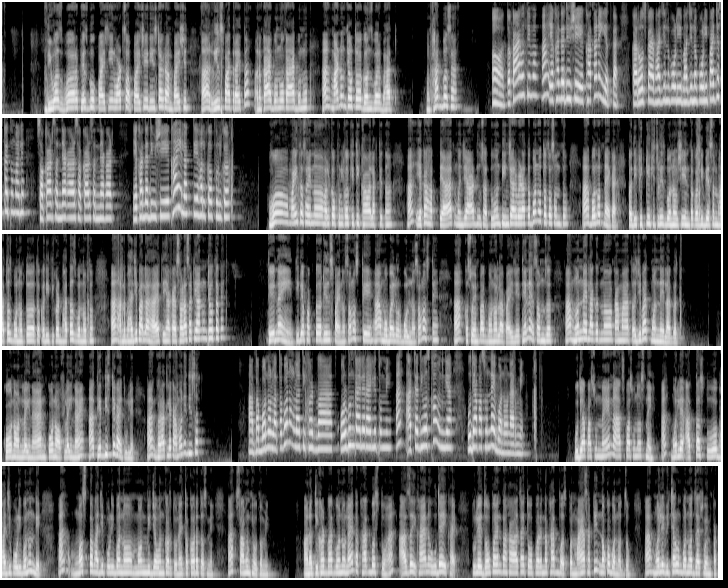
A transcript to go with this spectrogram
दिवसभर फेसबुक पाहिजे व्हॉट्सअप पाहिजे इंस्टाग्राम पाहिजे हा रील्स पाहत राहतं. आणि काय बनवू काय बनवू? हा मांडून ठेवतो गंजभर भात. खात बसा. हा तर काय होते मग? हा एखाद्या दिवशी खाता नाही येत काय? का रोज काय भाजीनं पोळी भाजीनं पोळी पाहिजेच का तुम्हाला? सकाळ संध्याकाळ सकाळ संध्याकाळ. एखाद्या दिवशी खाई लागते हलकं फुलकं. हो माहीतच आहे ना हलकं फुलकं किती खावं लागते तर. हा एका हप्त्यात म्हणजे आठ दिवसातून तीन चार वेळा तर बनवतच असं तू हा बनवत नाही काय? कधी फिक्की खिचडीच बनवशील तर कधी बेसन भातच बनवतो तर कधी तिखट भातच बनवतो. हा आणि भाजीपाला आहे तर ह्या काय सणासाठी आणून ठेवतं काय? ते नाही तिले फक्त रील्स पाहणं समजते. हा मोबाईलवर बोलणं समजते. हा का स्वयंपाक बनवला पाहिजे ते नाही समजत. हा मन नाही लागत ना कामात अजिबात मन नाही लागत. कोण ऑनलाईन आहे आणि कोण ऑफलाईन आहे? हा ते दिसते काय तुले? हा घरातले कामं नाही दिसत? आता बनवला तर बनवला तिखट भात. ओरडून काय राहिले तुम्ही? हा? आजचा दिवस खाऊन घ्या. उद्यापासून नाही बनवणार मी. उद्यापासून नाही ना आजपासूनच नाही. हा? मला आत्ताच तू भाजी पोळी बनवून दे. हा? मस्त भाजी पोळी बनव मग मी जेवण करतो नाही तर करतच नाही. हा? सांगून ठेवतो मी. आणि तिखट भात बनवलाय तर खात बसतो हा? आजही खाय ना उद्याही खाय. तुले जोपर्यंत खावायचा आहे तोपर्यंत खात बस पण माझ्यासाठी नको बनवत जाऊ. हा? मला विचारून बनवत जाय स्वयंपाक.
